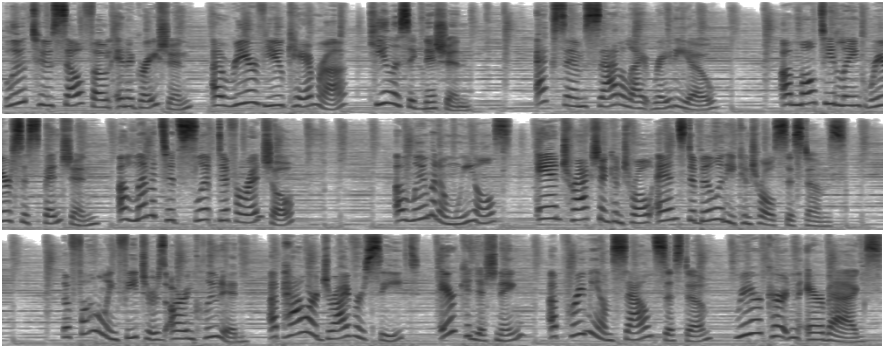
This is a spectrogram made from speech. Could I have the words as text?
Bluetooth cell phone integration, a rear view camera, keyless ignition, XM satellite radio, a multi-link rear suspension, a limited slip differential, aluminum wheels, and traction control and stability control systems. The following features are included a power driver's seat, air conditioning, a premium sound system, rear curtain airbags,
